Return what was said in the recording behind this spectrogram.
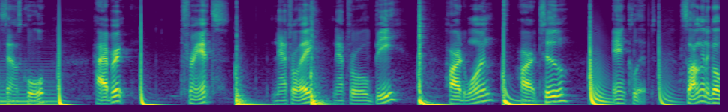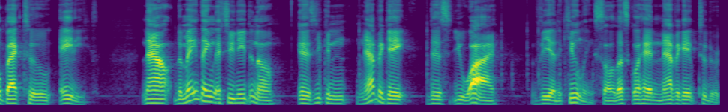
sounds cool. Hybrid, Trance, Natural A, Natural B, Hard 1, Hard 2, and clipped. So I'm gonna go back to 80s. Now, the main thing that you need to know is you can navigate this UI via the Q links. So let's go ahead and navigate to the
